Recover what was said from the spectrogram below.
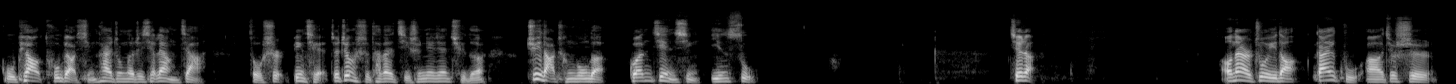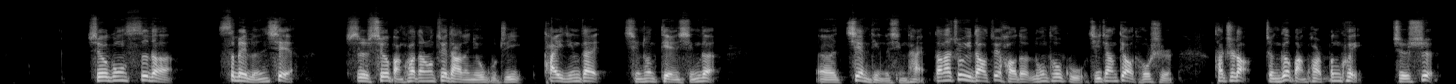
股票图表形态中的这些量价走势，并且这正是他在几十年间取得巨大成功的关键性因素。接着，欧奈尔注意到，该股啊，就是石油公司的四倍轮泻，是石油板块当中最大的牛股之一。它已经在形成典型的呃见顶的形态。当他注意到最好的龙头股即将掉头时，他知道整个板块崩溃只是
